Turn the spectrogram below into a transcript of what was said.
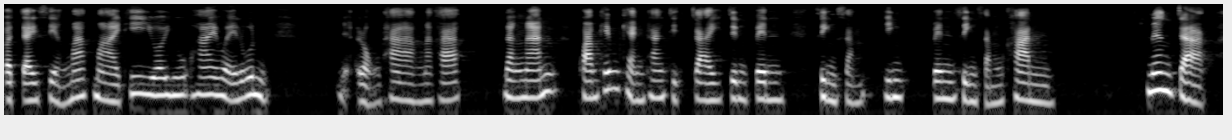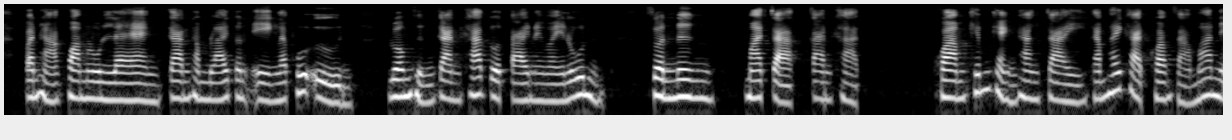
ปัจจัยเสี่ยงมากมายที่ยั่วยุให้วัยรุ่นเนี่ยหลงทางนะคะ ดังนั้นความเข้มแข็งทางจิตใจจึงเป็นสิ่งสำจริงเป็นสิ่งสำคัญ เนื่องจากปัญหาความรุนแรง การทำร้ายตนเองและผู้อื่น รวมถึงการฆ่าตัวตายในวัยรุ่น ส่วนหนึ่งมาจากการขาดความเข้มแข็งทางใจทำให้ขาดความสามารถใน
